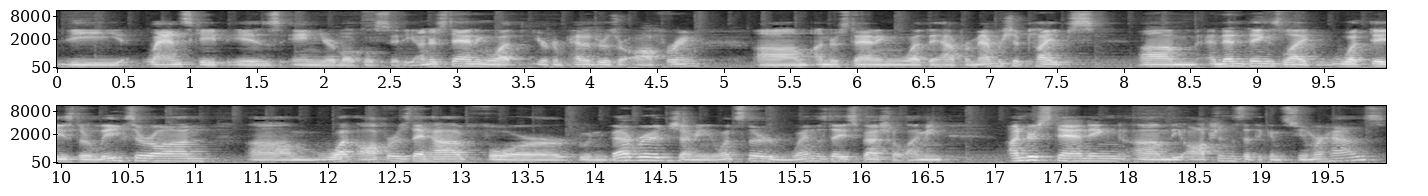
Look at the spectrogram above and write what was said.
the landscape is in your local city, understanding what your competitors are offering, um, understanding what they have for membership types, um, and then things like what days their leagues are on, um, what offers they have for food and beverage. I mean, what's their Wednesday special? I mean, understanding um, the options that the consumer has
